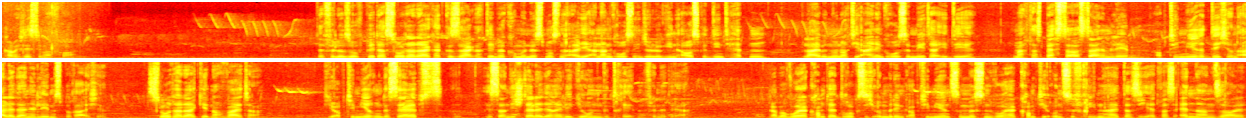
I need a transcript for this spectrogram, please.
Komm, ich lese dir mal vor. Der Philosoph Peter Sloterdijk hat gesagt, nachdem der Kommunismus und all die anderen großen Ideologien ausgedient hätten, bleibe nur noch die eine große Meta-Idee. Mach das Beste aus deinem Leben. Optimiere dich und alle deine Lebensbereiche. Sloterdijk geht noch weiter. Die Optimierung des Selbst ist an die Stelle der Religionen getreten, findet er. Aber woher kommt der Druck, sich unbedingt optimieren zu müssen? Woher kommt die Unzufriedenheit, dass sich etwas ändern soll?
